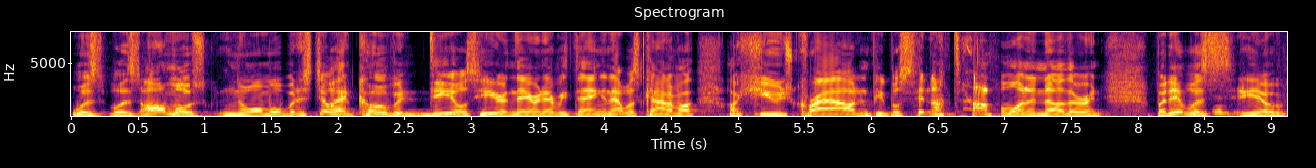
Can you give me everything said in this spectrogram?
was was almost normal, but it still had COVID deals here and there and everything, and that was kind of a, a huge crowd and people sitting on top of one another, and but it was you know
